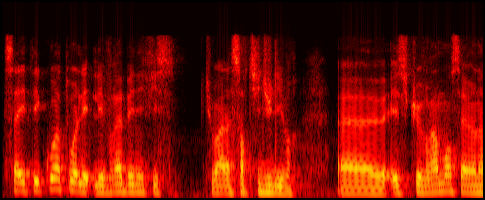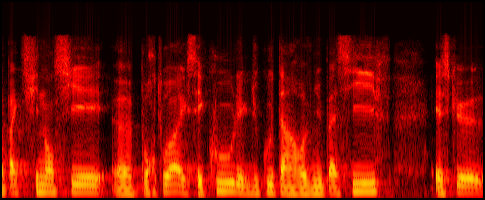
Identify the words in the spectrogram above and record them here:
ça a été quoi, toi, les, vrais bénéfices, tu vois, à la sortie du livre? Euh, Est-ce que vraiment ça a eu un impact financier euh, pour toi et que c'est cool et que du coup, tu as un revenu passif? Est-ce que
